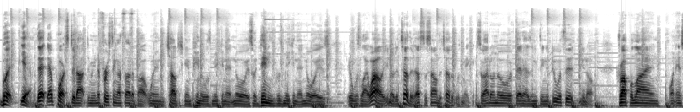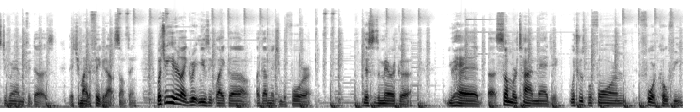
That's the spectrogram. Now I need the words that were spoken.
But yeah, that that part stood out to me. And the first thing I thought about when Childish Gambino was making that noise, or Denny was making that noise, it was like, wow, you know, the tether, that's the sound the tether was making. So I don't know if that has anything to do with it. You know, drop a line on Instagram if it does, that you might have figured out something. But you hear like great music, like uh, like I mentioned before. This is America. You had uh, "Summertime Magic," which was performed for Kofi.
